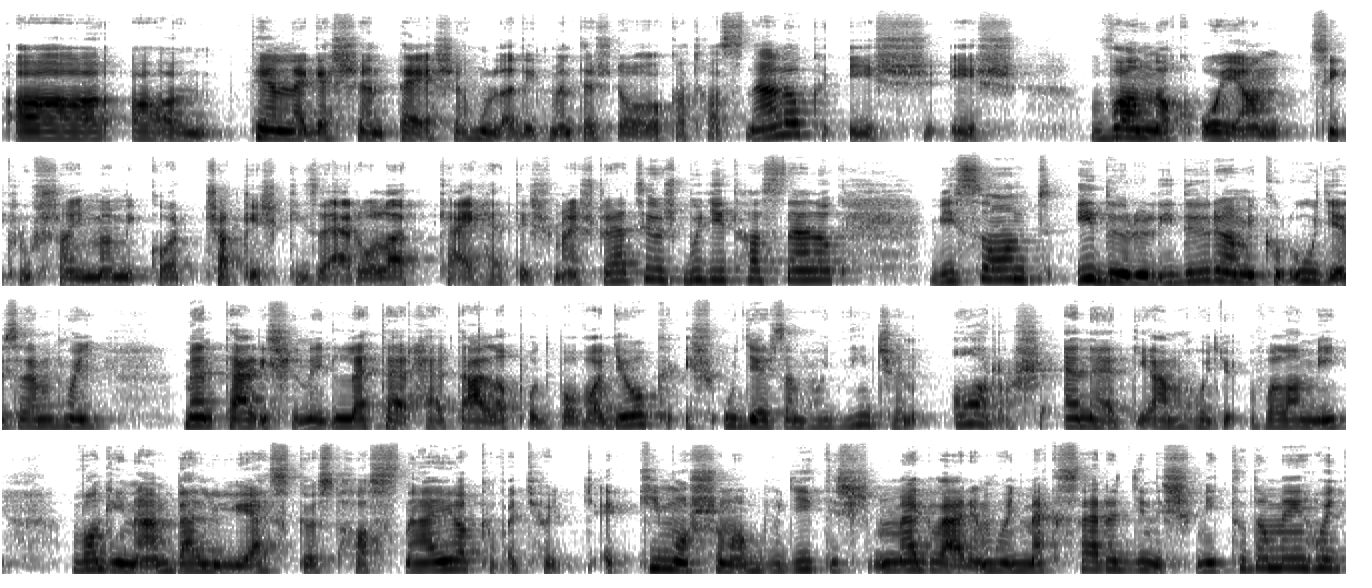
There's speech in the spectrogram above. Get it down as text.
a, a ténylegesen teljesen hulladékmentes dolgokat használok, és, és vannak olyan ciklusaim, amikor csak és kizárólag kájhet és menstruációs bugyit használok, viszont időről időre, amikor úgy érzem, hogy mentálisan egy leterhelt állapotban vagyok, és úgy érzem, hogy nincsen arra se energiám, hogy valami vaginán belüli eszközt használjak, vagy hogy kimosom a bugyit, és megvárjam, hogy megszáradjon, és mit tudom én, hogy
